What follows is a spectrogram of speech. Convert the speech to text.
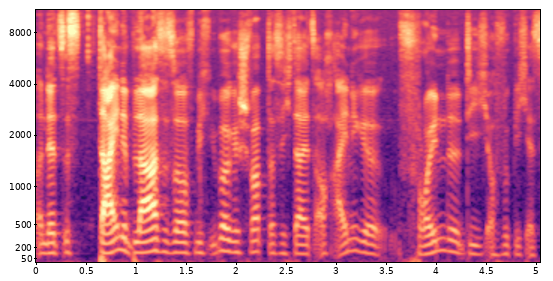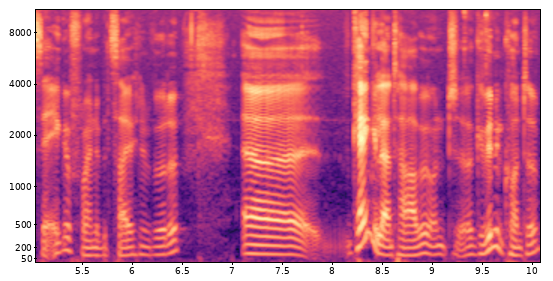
Und jetzt ist deine Blase so auf mich übergeschwappt, dass ich da jetzt auch einige Freunde, die ich auch wirklich als sehr enge Freunde bezeichnen würde, äh, kennengelernt habe und äh, gewinnen konnte.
